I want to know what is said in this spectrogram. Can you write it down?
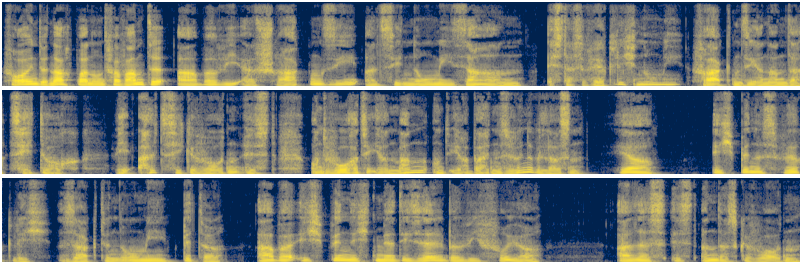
Freunde, Nachbarn und Verwandte, aber wie erschraken sie, als sie Nomi sahen. Ist das wirklich Nomi? fragten sie einander. Seht doch, wie alt sie geworden ist. Und wo hat sie ihren Mann und ihre beiden Söhne gelassen? Ja, ich bin es wirklich, sagte Nomi bitter, aber ich bin nicht mehr dieselbe wie früher. Alles ist anders geworden.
